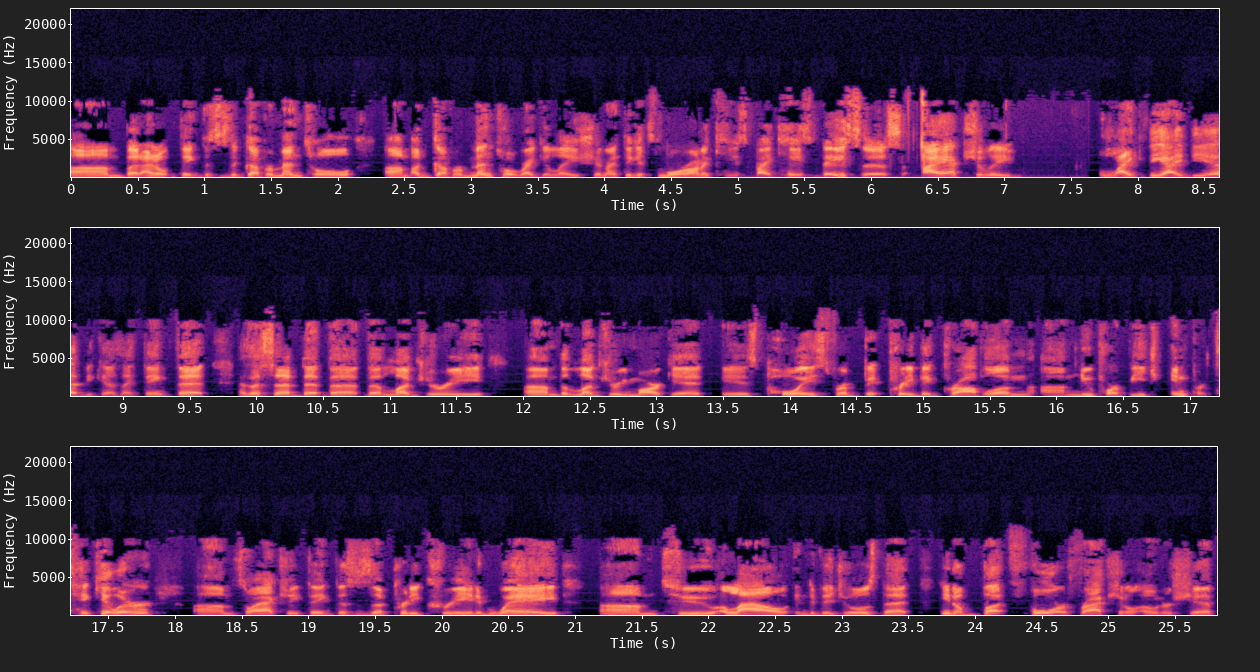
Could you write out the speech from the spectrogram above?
Um, but I don't think this is a governmental um, a governmental regulation. I think it's more on a case by case basis. I actually like the idea because I think that, as I said, that the the luxury um, the luxury market is poised for a bit, pretty big problem. Um, Newport Beach, in particular. Um, so I actually think this is a pretty creative way um, to allow individuals that you know, but for fractional ownership,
